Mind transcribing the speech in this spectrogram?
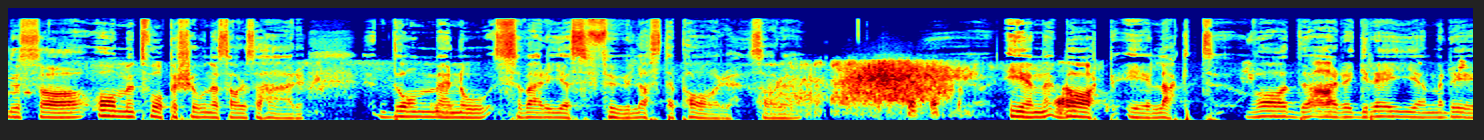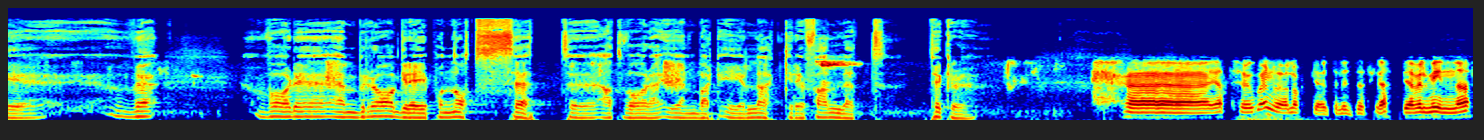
Du sa om två personer sa du så här. De är nog Sveriges fulaste par, sa du. Enbart elakt. Vad är grejen med det? Var det en bra grej på något sätt eh, att vara enbart elak i det fallet? Tycker du? Uh, jag tror ändå jag lockade till lite skratt. Jag vill minnas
